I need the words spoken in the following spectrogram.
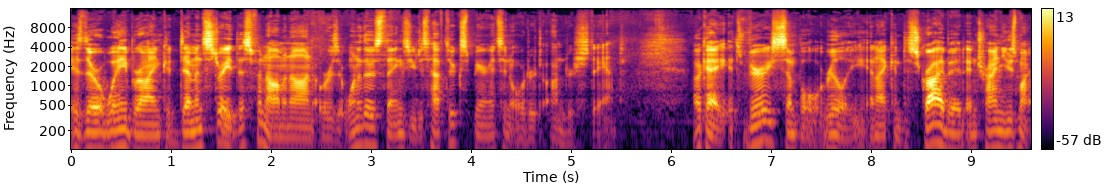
Is there a way Brian could demonstrate this phenomenon, or is it one of those things you just have to experience in order to understand? Okay, it's very simple, really, and I can describe it and try and use my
